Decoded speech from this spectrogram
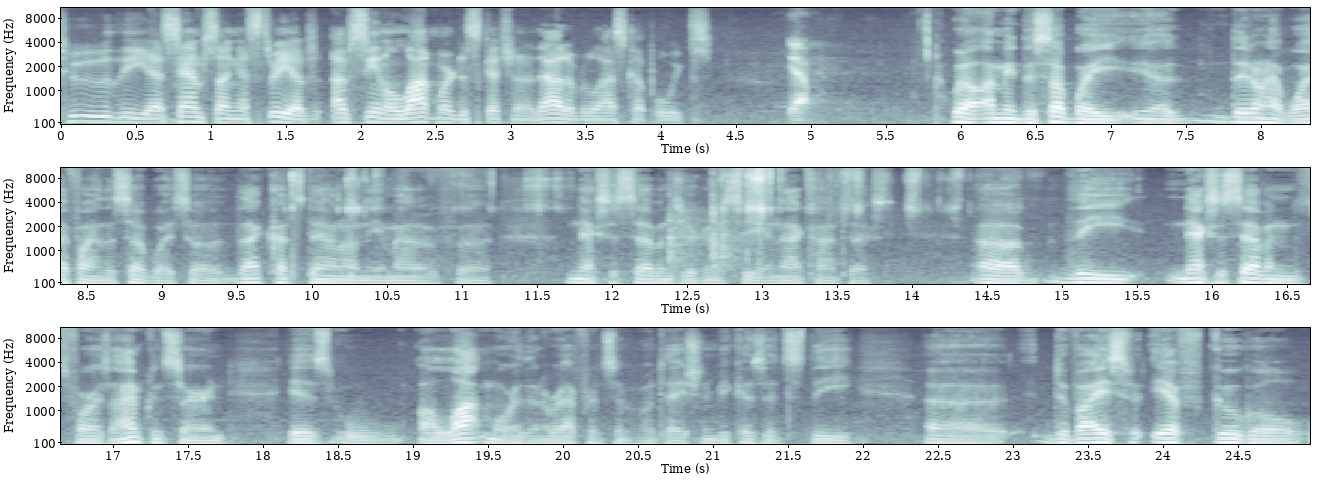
to the uh, Samsung S3. I've I've seen a lot more discussion of that over the last couple of weeks. Yeah. Well, I mean, the subway, uh, they don't have Wi-Fi in the subway, so that cuts down on the amount of uh, Nexus 7s you're going to see in that context. Uh, the Nexus 7, as far as I'm concerned, is w- a lot more than a reference implementation because it's the uh, device, if Google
